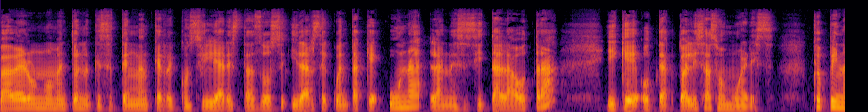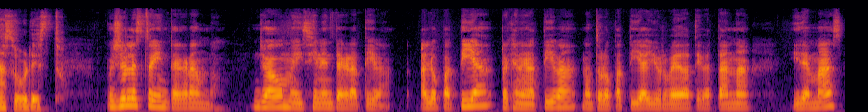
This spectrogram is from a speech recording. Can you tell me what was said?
va a haber un momento en el que se tengan que reconciliar estas dos y darse cuenta que una la necesita la otra y que o te actualizas o mueres. ¿Qué opinas sobre esto? Pues yo la estoy integrando. Yo hago medicina integrativa, alopatía, regenerativa, naturopatía, ayurveda, tibetana y demás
